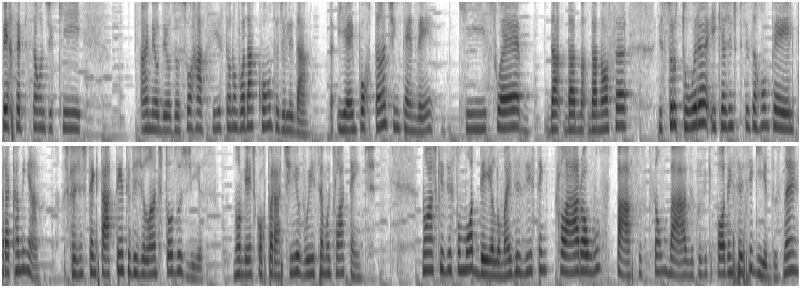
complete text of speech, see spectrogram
percepção de que, ai meu Deus, eu sou racista, eu não vou dar conta de lidar. E é importante entender que isso é da, da, da nossa estrutura e que a gente precisa romper ele para caminhar. Acho que a gente tem que estar atento e vigilante todos os dias. No ambiente corporativo, isso é muito latente. Não acho que exista um modelo, mas existem, claro, alguns passos que são básicos e que podem ser seguidos, né?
